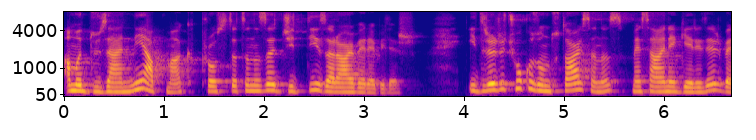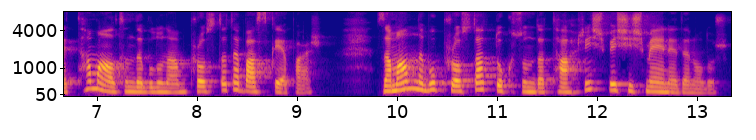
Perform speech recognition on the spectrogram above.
Ama düzenli yapmak prostatınıza ciddi zarar verebilir. İdrarı çok uzun tutarsanız mesane gerilir ve tam altında bulunan prostata baskı yapar. Zamanla bu prostat dokusunda tahriş ve şişmeye neden olur.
